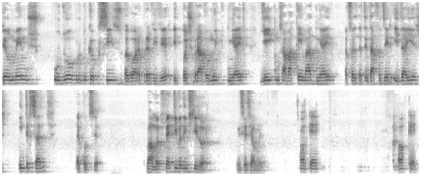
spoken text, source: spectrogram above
pelo menos o dobro do que eu preciso agora para viver e depois sobrava muito dinheiro e aí começava a queimar dinheiro a, a tentar fazer ideias interessantes acontecer. Vá, uma perspectiva de investidor, essencialmente. Ok. Ok.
